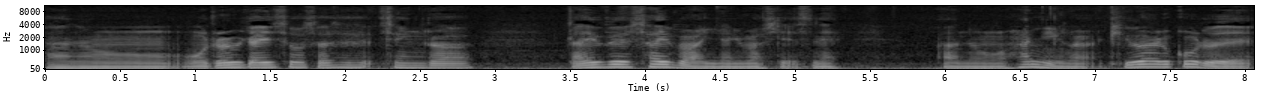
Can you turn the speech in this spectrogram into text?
あのー、踊る大捜査線がだいぶサイバーになりましてですねあの犯人が QR コードで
